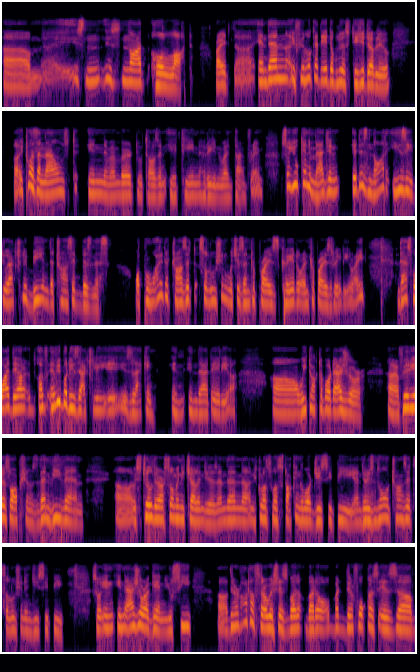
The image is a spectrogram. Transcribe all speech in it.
Um, is is not a whole lot, right? Uh, and then if you look at AWS TGW, uh, it was announced in November 2018 reInvent timeframe. So you can imagine it is not easy to actually be in the transit business or provide a transit solution which is enterprise grade or enterprise ready, right? And that's why they are, everybody is actually is lacking in, in that area. Uh, we talked about Azure, uh, various options, then vWAN, uh, still there are so many challenges. And then uh, Nicholas was talking about GCP and there is no transit solution in GCP. So in, in Azure, again, you see uh, there are a lot of services, but, but, uh, but their focus is uh,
